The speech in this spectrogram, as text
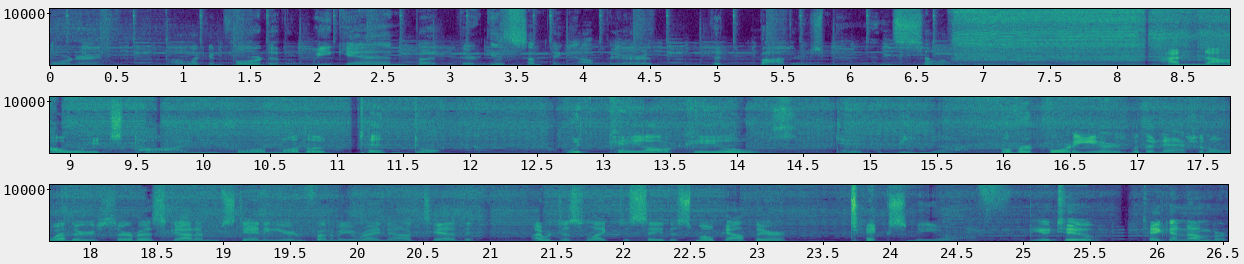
corner. Uh, looking forward to the weekend, but there is something out there that bothers me. And so. And now it's time for another TED Talk with KRKO's Ted Buehner. Over 40 years with the National Weather Service. Got him standing here in front of me right now, Ted. I would just like to say the smoke out there ticks me off. You too. Take a number.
